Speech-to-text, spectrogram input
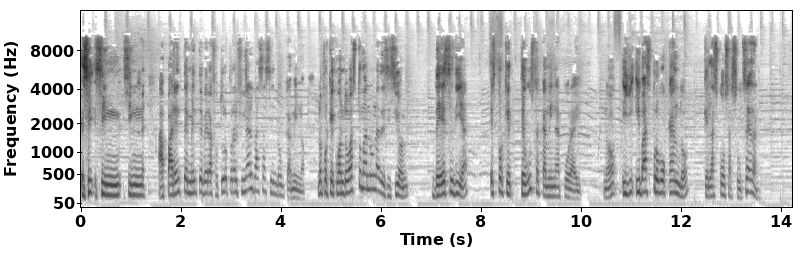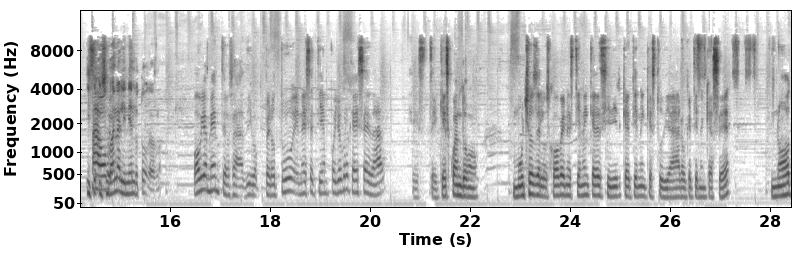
Sí, sin, sin aparentemente ver a futuro, pero al final vas haciendo un camino, ¿no? Porque cuando vas tomando una decisión de ese día, es porque te gusta caminar por ahí, ¿no? Y, vas provocando que las cosas sucedan. Y, se, ah, y se, van alineando todas, ¿no? Obviamente, o sea, digo, pero tú en ese tiempo, yo creo que a esa edad, este, que es cuando muchos de los jóvenes tienen que decidir qué tienen que estudiar o qué tienen que hacer, no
